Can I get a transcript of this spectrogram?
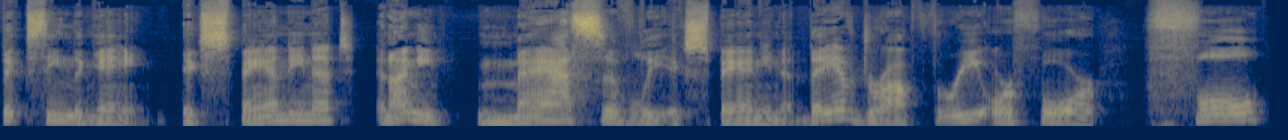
fixing the game, expanding it, and I mean massively expanding it. They have dropped three or four full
